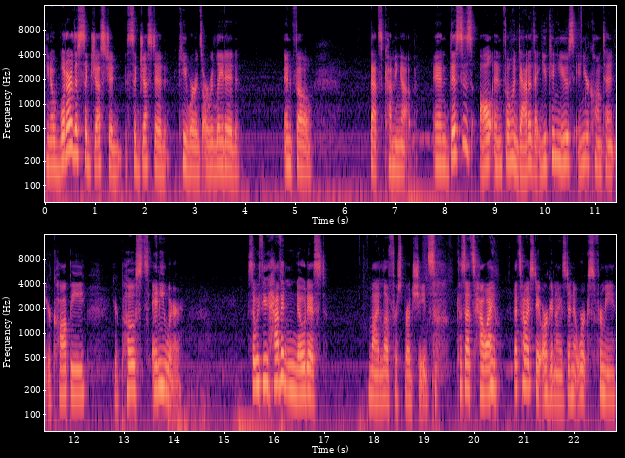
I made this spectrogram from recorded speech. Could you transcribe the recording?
you know, what are the suggested suggested keywords or related info that's coming up? And this is all info and data that you can use in your content, your copy, your posts, anywhere. So if you haven't noticed my love for spreadsheets, because that's how I that's how I stay organized and it works for me.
